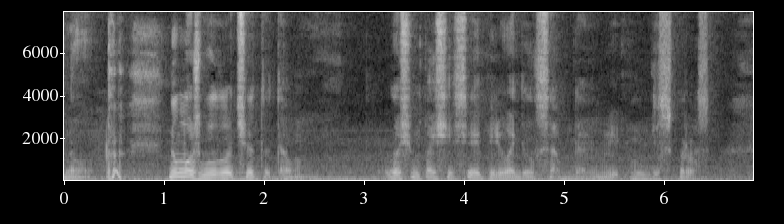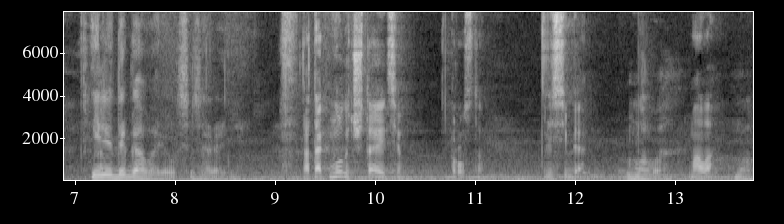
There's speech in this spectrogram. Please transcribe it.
но, ну, может, было что-то там... В общем, почти все я переводил сам, да, бе- без спроса. Или договаривался заранее. А так много читаете просто для себя? Мало, Мало? мало.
